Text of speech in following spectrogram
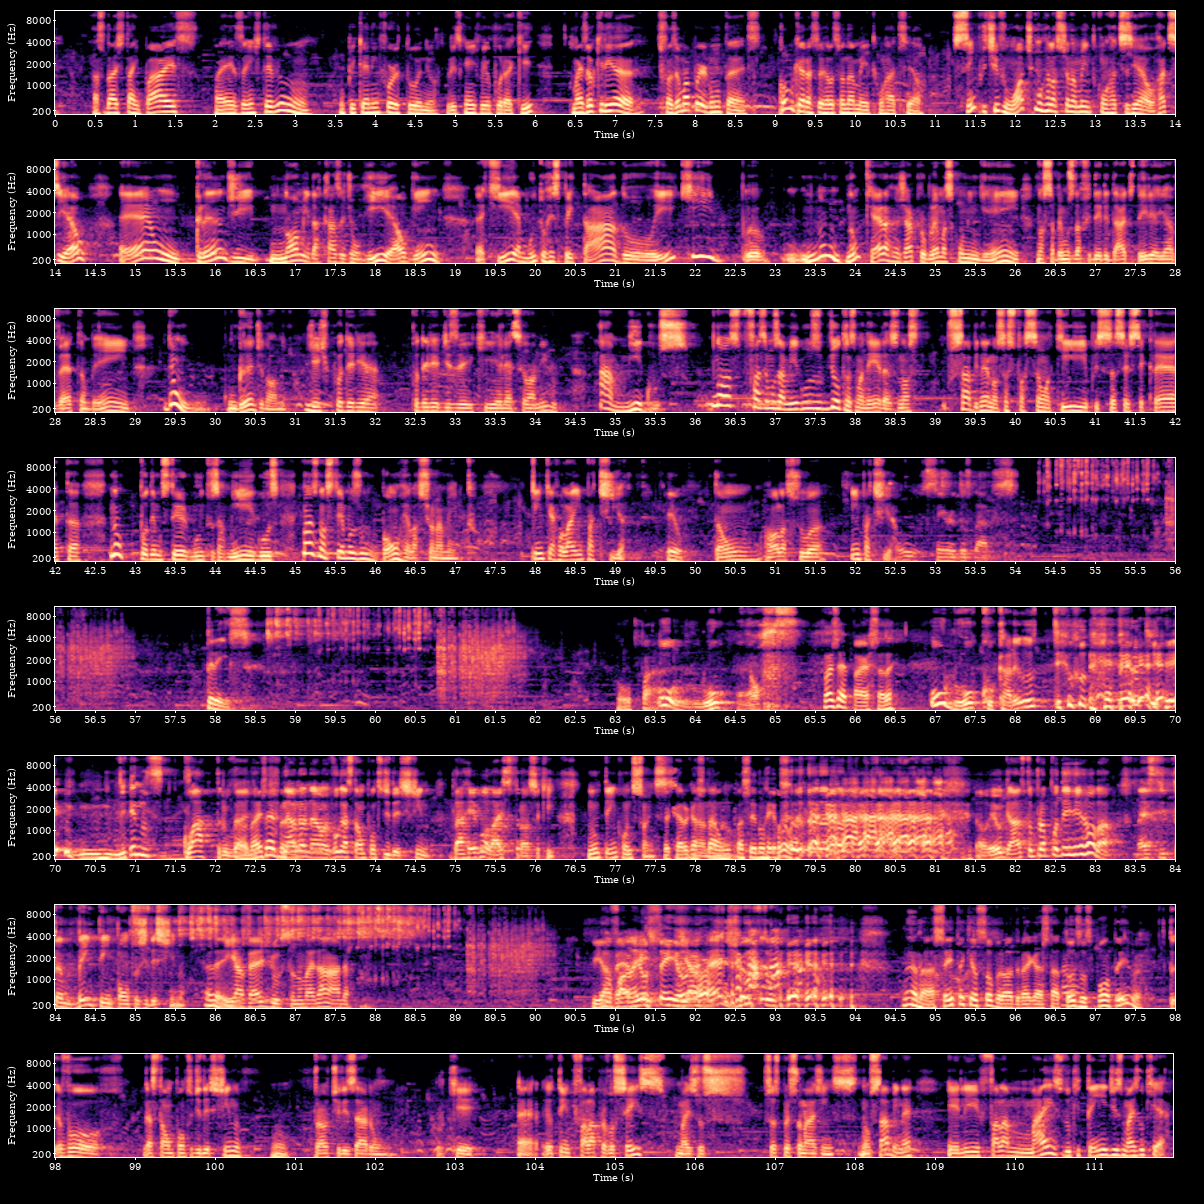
a cidade tá em paz, mas a gente teve um, um pequeno infortúnio, por isso que a gente veio por aqui. Mas eu queria te fazer uma pergunta antes. Como que era seu relacionamento com o Hatziel? Sempre tive um ótimo relacionamento com Hatziel. Hatziel é um grande nome da casa de Honri, é alguém é, que é muito respeitado e que não, não quer arranjar problemas com ninguém. Nós sabemos da fidelidade dele a Yahvé também. Ele é um, um grande nome. A gente poderia, poderia dizer que ele é seu amigo? Amigos. Nós fazemos amigos de outras maneiras. Nós, sabe, né? Nossa situação aqui precisa ser secreta. Não podemos ter muitos amigos, mas nós temos um bom relacionamento. Quem quer rolar empatia? Eu. Então, rola a sua empatia. O senhor dos dados. Três. Opa. Ô, louco! Nossa. Mas é parça, né? Ô, louco, cara. Eu, eu, eu tirei menos quatro, velho. nós é não, não, não. Eu vou gastar um ponto de destino pra rerolar esse troço aqui. Não tem condições. Eu quero Não, gastar não, um não. pra você não rerolar. Não, eu gasto pra poder rerolar. Mestre também tem pontos de destino. Olha aí. E a véia é justo, não vai dar nada. E a Não véia é falei? meu senhor. E a véia é justo. Não, não, aceita que eu sou brother. Vai gastar todos os pontos aí, mano? Eu vou gastar um ponto de destino Hum. pra utilizar um. Porque é, eu tenho que falar pra vocês, mas os, seus personagens não sabem, né? Ele fala mais do que tem e diz mais do que é.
